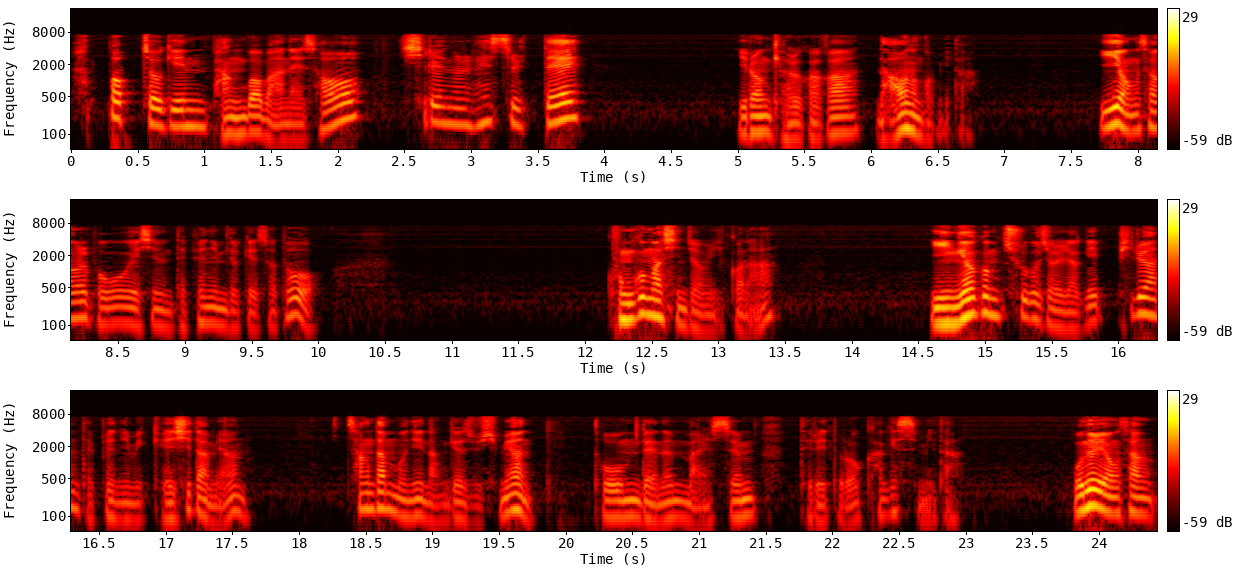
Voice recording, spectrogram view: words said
합법적인 방법 안에서 실행을 했을 때 이런 결과가 나오는 겁니다. 이 영상을 보고 계시는 대표님들께서도 궁금하신 점이 있거나 잉여금 출구 전략이 필요한 대표님이 계시다면 상담 문의 남겨주시면 도움되는 말씀 드리도록 하겠습니다. 오늘 영상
